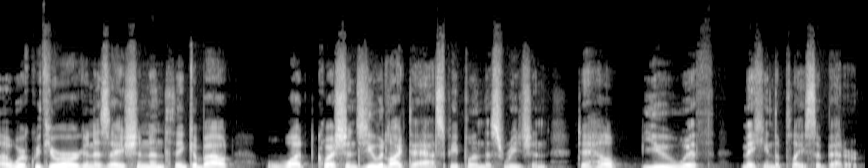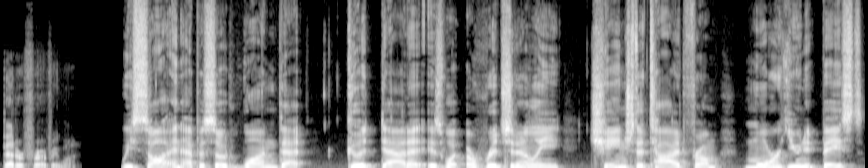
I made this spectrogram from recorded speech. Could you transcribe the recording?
uh, work with your organization and think about what questions you would like to ask people in this region to help you with making the place a better, better for everyone we saw in episode one that good data is what originally changed the tide from more unit based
